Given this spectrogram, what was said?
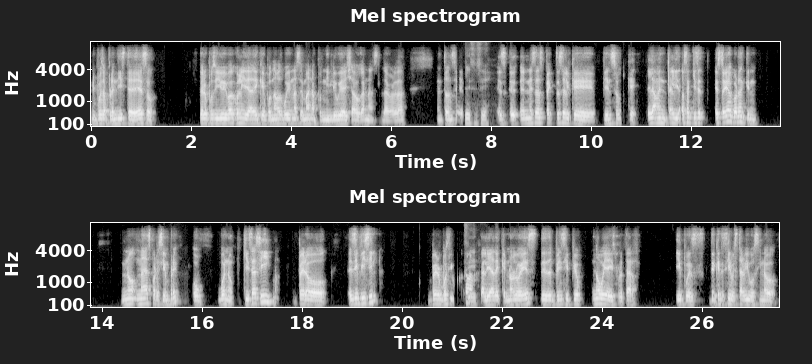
y pues aprendiste de eso. Pero pues si yo iba con la idea de que pues nada más voy una semana, pues ni le hubiera echado ganas, la verdad. Entonces, Sí, sí, sí. es, es- en ese aspecto es el que pienso que la mentalidad, o sea, quizá- estoy de acuerdo en que no, nada es para siempre, o bueno, quizás sí, pero es difícil pero pues si la mentalidad de que no lo es, desde el principio no voy a disfrutar. Y pues, ¿de qué te sirve estar vivo si no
